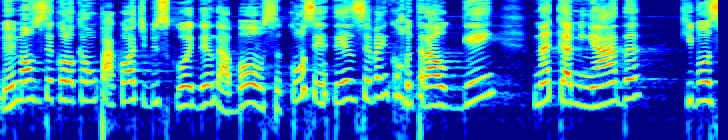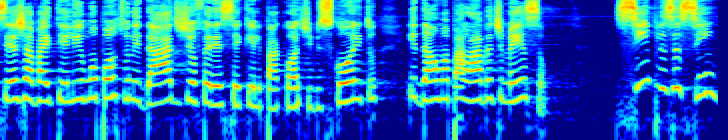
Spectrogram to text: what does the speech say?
Meu irmão, se você colocar um pacote de biscoito dentro da bolsa, com certeza você vai encontrar alguém na caminhada que você já vai ter ali uma oportunidade de oferecer aquele pacote de biscoito e dar uma palavra de bênção. Simples assim.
